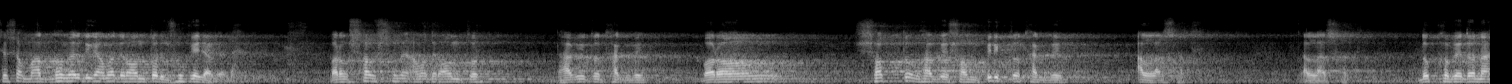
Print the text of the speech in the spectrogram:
সেসব মাধ্যমের দিকে আমাদের অন্তর ঝুঁকে যাবে না। বরং সবসময় আমাদের অন্তর ধাবিত থাকবে, বরং শক্তভাবে সম্পৃক্ত থাকবে আল্লাহর সাথে আল্লাহর সাথে। দুঃখ বেদনা,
